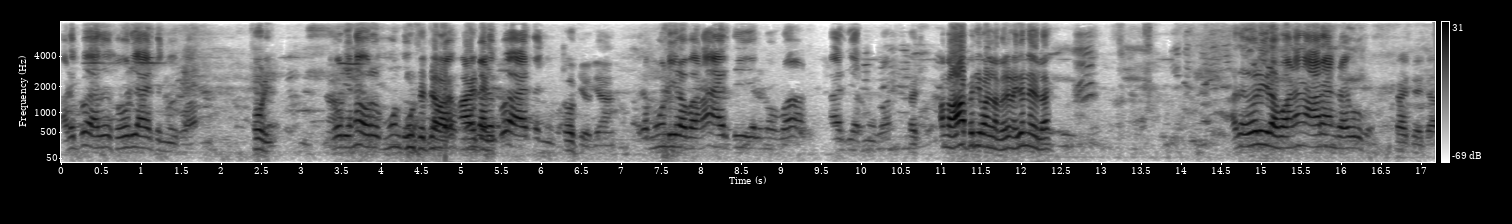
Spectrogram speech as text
அடுப்பு அது சோடி ஆயிரத்தி அஞ்சூறுரூவா சோடி சோடினா ஒரு மூணு மூணு? மூணு ஆயிரத்தி அடுப்பு ஆயிரத்தி அஞ்சூறுரூவா ஓகே ஓகே மூணு கிலோ பானா ஆயிரத்தி எழுநூறுவா. ஆயிரத்தி இரநூறுவா அங்கே ஆ பெரிய வாங்கலாம் வேறு இது என்ன அது ஏழு கிலோ பானா ஆறாயிரம் ரூபாய் கொடுக்குறோம் ரைட் ரைட்டா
